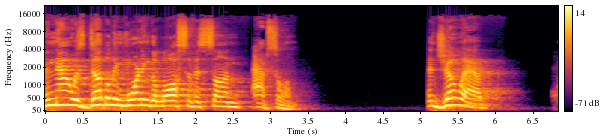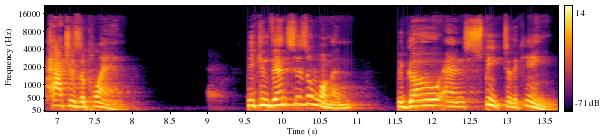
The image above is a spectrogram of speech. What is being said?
and now is doubly mourning the loss of his son Absalom. And Joab hatches a plan. He convinces a woman to go and speak to the king.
